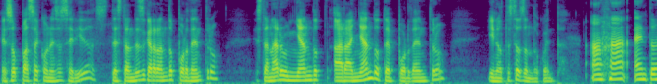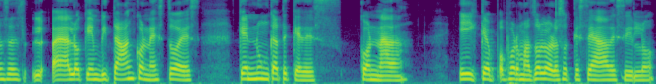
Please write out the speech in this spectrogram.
Eso pasa con esas heridas. Te están desgarrando por dentro. Están aruñando, arañándote por dentro y no te estás dando cuenta. Ajá. Entonces, a lo que invitaban con esto es que nunca te quedes con nada. Y que po- por más doloroso que sea decirlo,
